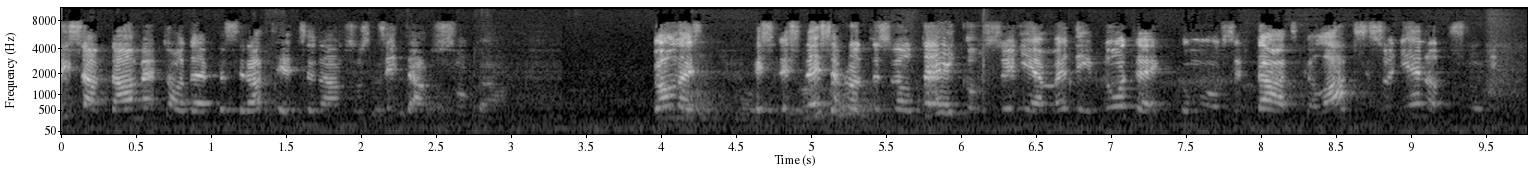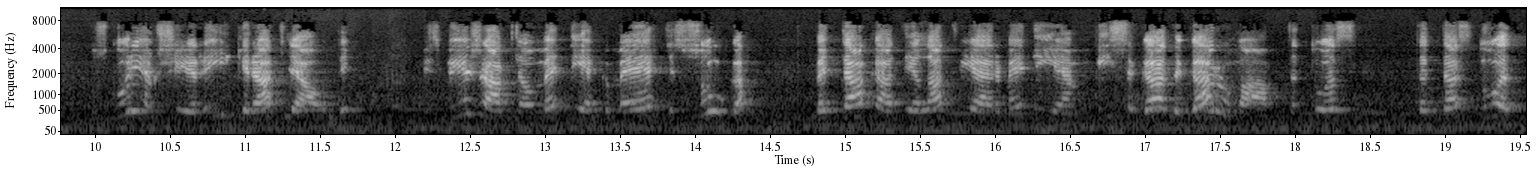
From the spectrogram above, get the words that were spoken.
visām tām metodēm, kas ir attiecināmas uz citām sugām. Galvenais, es, es nesaprotu, tas vēl teikums viņiem medību noteikumos ir tāds, ka lapsis un ienusuņi, uz kuriem šie rīki ir atļauti, visbiežāk nav metieka mērķa suga, bet tā kā tie Latvijā ir medījumi visa gada garumā, tad, tos, tad tas dod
